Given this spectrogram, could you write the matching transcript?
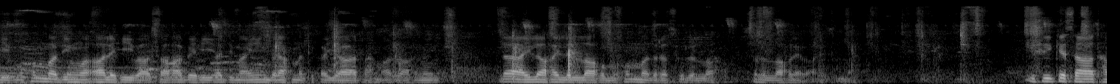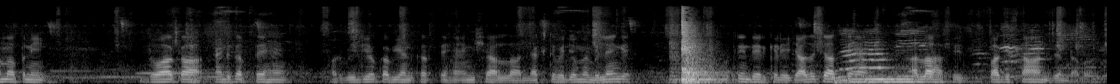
ہی محمد و علیہ و صحاب ہی اجمعین برحمت کا یار رحمٰن الرحمین لا الہ الا اللہ محمد رسول اللہ صلی اللہ علیہ وسلم۔ اسی کے ساتھ ہم اپنی دعا کا اینڈ کرتے ہیں۔ اور ویڈیو کا بھی اینڈ کرتے ہیں، انشاءاللہ نیکسٹ ویڈیو میں ملیں گے۔ اتنی دیر کے لیے اجازت چاہتے ہیں۔ اللہ حافظ، پاکستان زندہ باد۔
